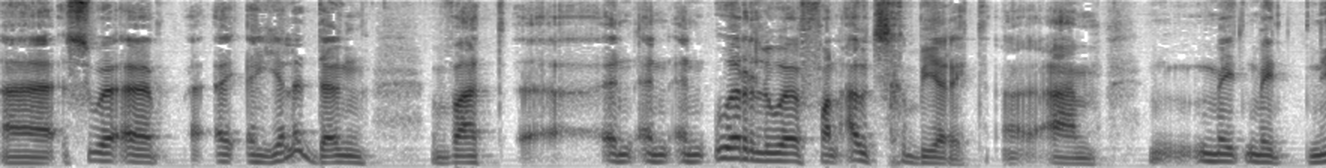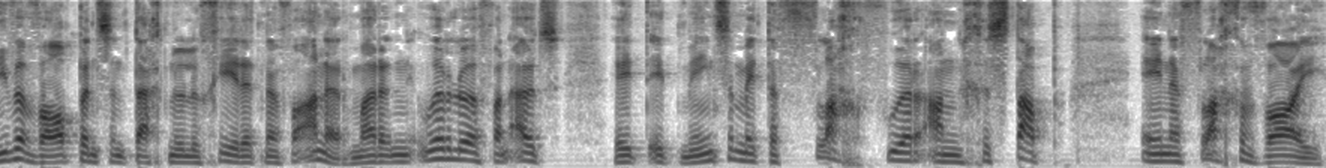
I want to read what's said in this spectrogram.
uh so 'n 'n 'n hele ding wat uh, in in in oorloë van ouds gebeur het. Uh, um met met nuwe wapens en tegnologie het dit nou verander, maar in oorloë van ouds het het mense met 'n vlag vooraan gestap en 'n vlag gewaai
